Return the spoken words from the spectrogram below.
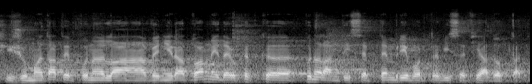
și jumătate până la venirea toamnei, dar eu cred că până la 1 septembrie vor trebui să fie adoptate.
